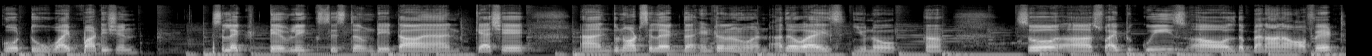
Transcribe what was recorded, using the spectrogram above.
go to wipe partition select Dalvik system data and cache and do not select the internal one otherwise you know huh? So uh, swipe to quiz all the banana of it.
